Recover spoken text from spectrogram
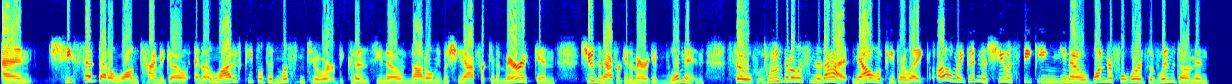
And she said that a long time ago and a lot of people didn't listen to her because you know not only was she an african american she was an african american woman. So who's going to listen to that? Now people are like oh my goodness she was speaking you know wonderful words of wisdom and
